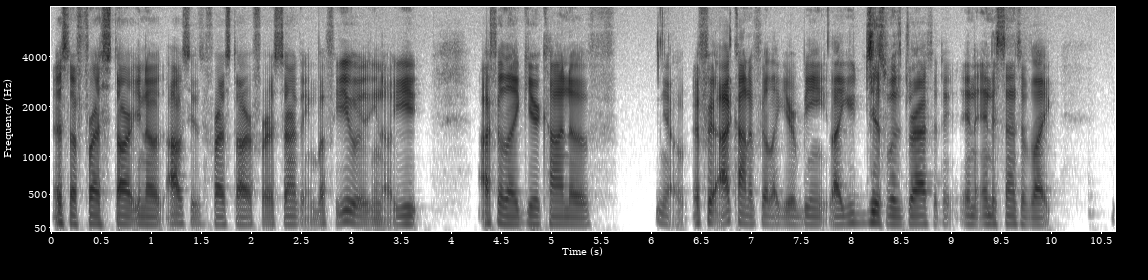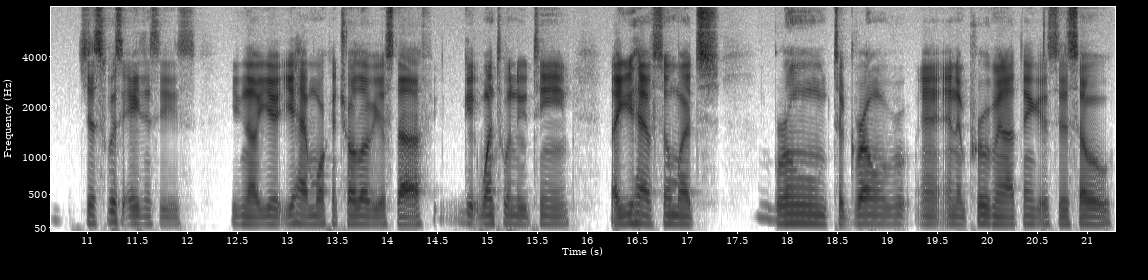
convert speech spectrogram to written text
it's a fresh start. You know, obviously it's a fresh start for a certain thing, but for you, you know, you I feel like you're kind of you know, if I kind of feel like you're being like you just was drafted in in the sense of like just Swiss agencies. You know, you you have more control over your stuff. Get went to a new team. Like you have so much room to grow and, and improvement. I think it's just so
